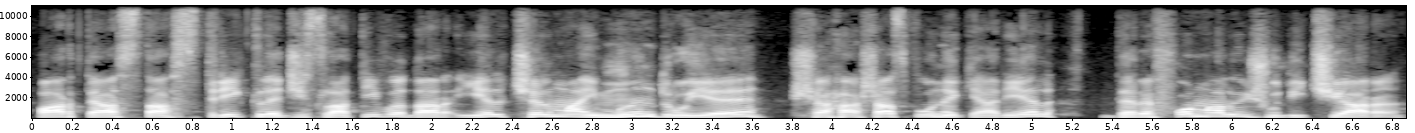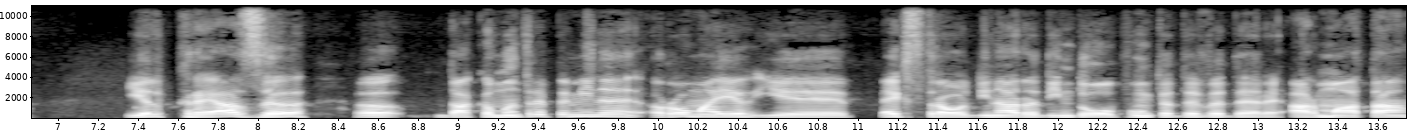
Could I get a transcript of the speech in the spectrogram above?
partea asta strict legislativă, dar el cel mai mândru e, și așa spune chiar el, de reforma lui judiciară. El creează, dacă mă întreb pe mine, Roma e, e extraordinară din două puncte de vedere. Armata,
